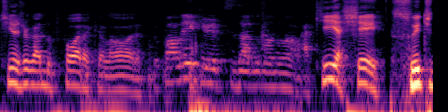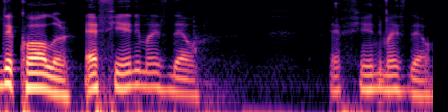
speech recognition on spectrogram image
tinha jogado fora aquela hora? Eu falei que eu ia precisar do manual. Aqui, achei. Switch the color. FN mais Del. FN mais Del.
